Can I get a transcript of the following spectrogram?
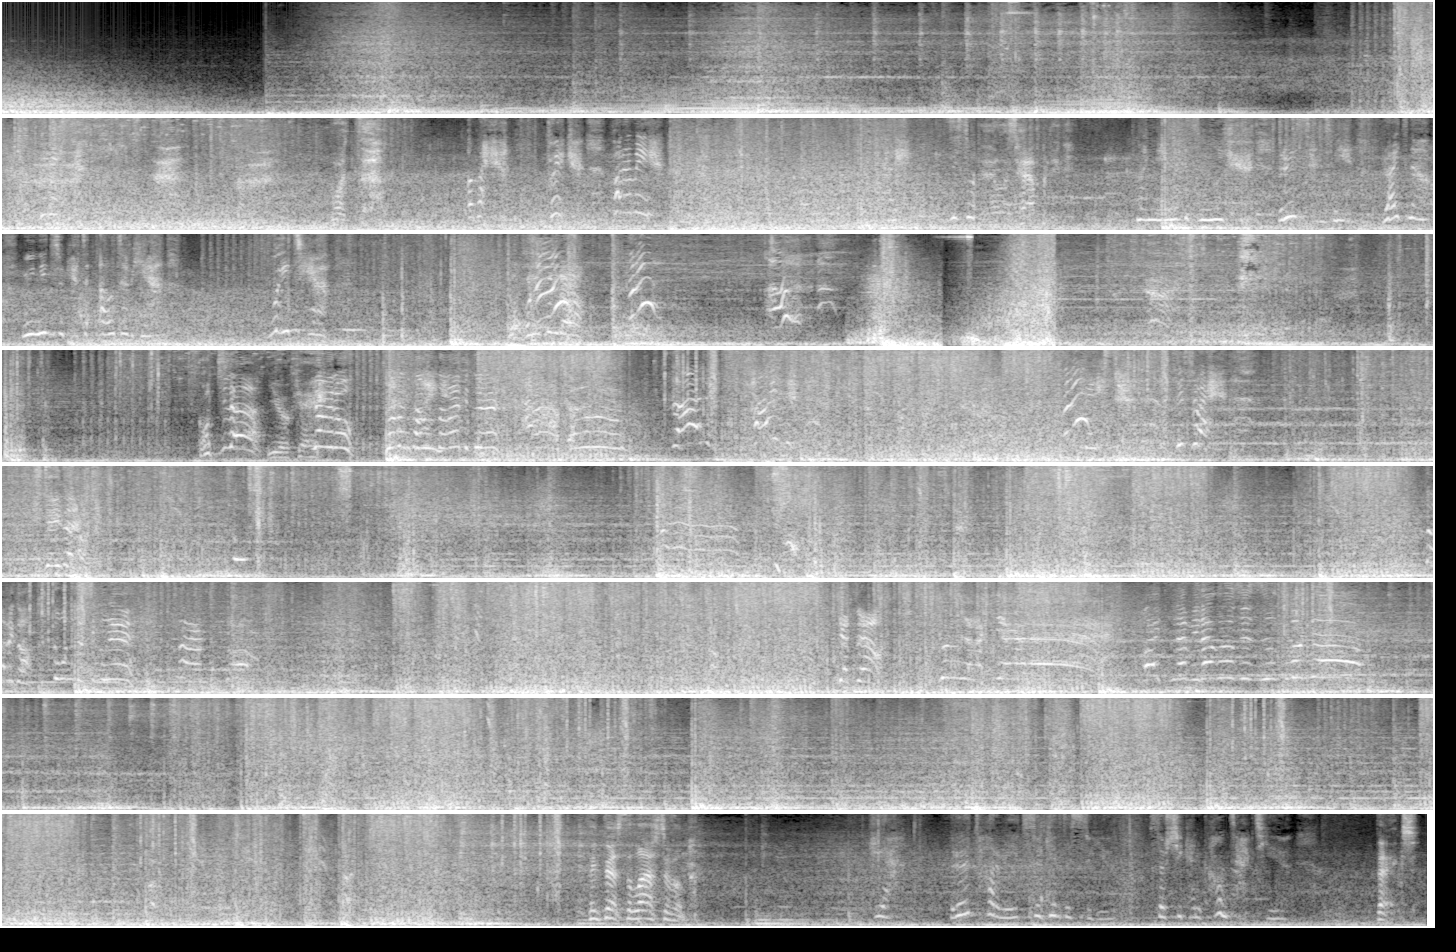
Is Miku. Ruth sent me. Right now, we need to get out of here. Wait here! Ah! You okay? Fine! Run! Hide! Please! This way! That's the last of them. Here. Ruth told me to give this to you, so she can contact you. Thanks.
